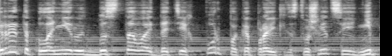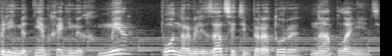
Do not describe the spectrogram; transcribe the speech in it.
Грета планирует бастовать до тех пор, пока правительство Швеции не примет необходимых мер по нормализации температуры на планете.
